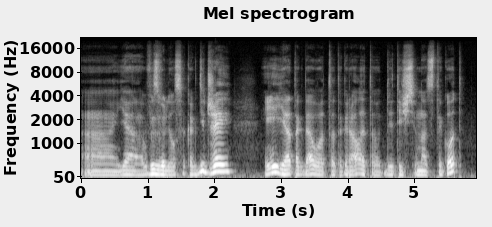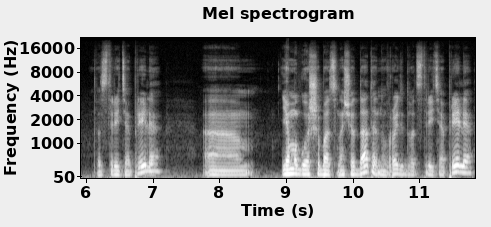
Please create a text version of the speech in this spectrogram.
я вызволился как диджей, и я тогда вот отыграл это вот 2017 год, 23 апреля. Ам, Я могу ошибаться насчет даты, но вроде 23 апреля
